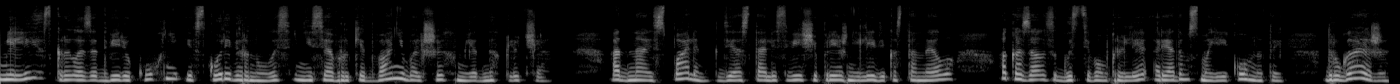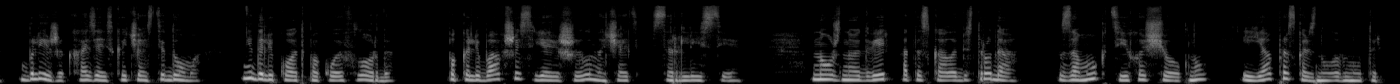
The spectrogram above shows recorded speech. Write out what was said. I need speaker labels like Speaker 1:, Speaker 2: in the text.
Speaker 1: Мелия скрылась за дверью кухни и вскоре вернулась, неся в руке два небольших медных ключа. Одна из спален, где остались вещи прежней леди Кастанелло, оказалась в гостевом крыле рядом с моей комнатой, другая же, ближе к хозяйской части дома, недалеко от покоя Флорда. Поколебавшись, я решила начать с Эрлисии. Нужную дверь отыскала без труда. Замок тихо щелкнул, и я проскользнула внутрь.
